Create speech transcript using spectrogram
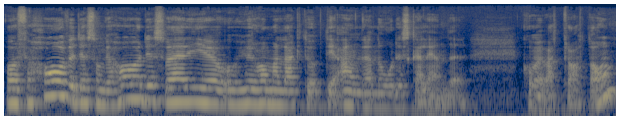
Varför har vi det som vi har det i Sverige och hur har man lagt upp det i andra nordiska länder? kommer vi att prata om.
